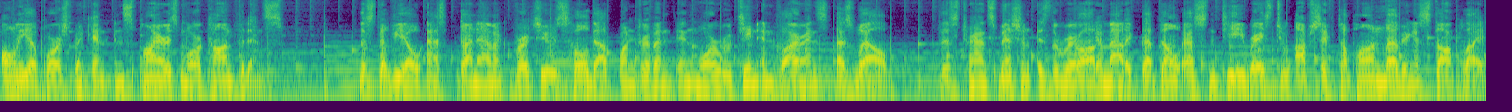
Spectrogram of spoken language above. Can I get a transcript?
only a Porsche Macan inspires more confidence. The Stelvio's dynamic virtues hold up when driven in more routine environs as well. This transmission is the rare automatic that no S&T race to upshift upon leaving a stoplight,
